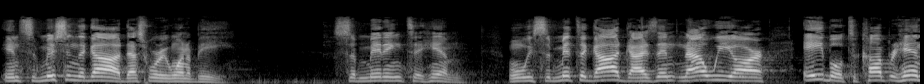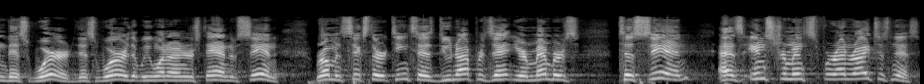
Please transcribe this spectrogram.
In submission to God, that's where we want to be. Submitting to Him. When we submit to God, guys, then now we are able to comprehend this word, this word that we want to understand of sin. Romans 6:13 says, "Do not present your members to sin as instruments for unrighteousness."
